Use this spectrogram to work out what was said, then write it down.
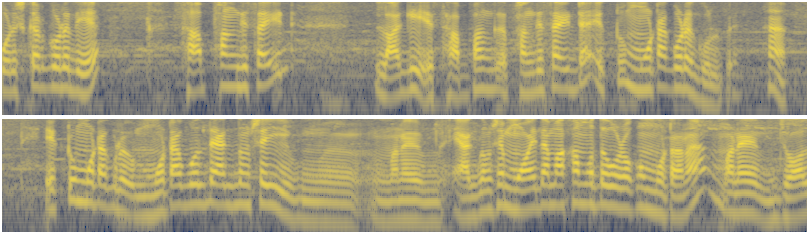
পরিষ্কার করে দিয়ে সাব ফাঙ্গিসাইড লাগিয়ে সাব ফাঙ্গিসাইডটা একটু মোটা করে গুলবে হ্যাঁ? একটু মোটা করে, মোটা বলতে একদম সেই মানে একদম সেই ময়দা মাখা মতো ওরকম মোটা না মানে জল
